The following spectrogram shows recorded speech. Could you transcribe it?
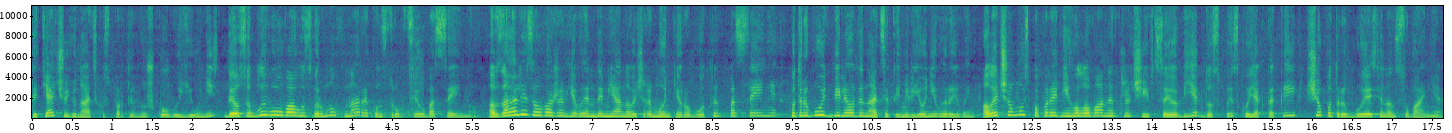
дитячу юнацьку спортивну школу Юність, де особливу увагу звернув на реконструкцію басейну. А взагалі зауважив Євген Дем'янович, ремонтні роботи в басейні потребують біля 11 мільйонів гривень. Але чомусь попередній голова не включив цей об'єкт до списку як такий, що потребує фінансування.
